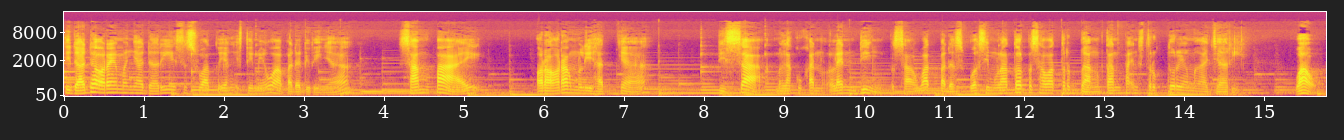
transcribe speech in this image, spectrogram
Tidak ada orang yang menyadari sesuatu yang istimewa pada dirinya sampai orang-orang melihatnya bisa melakukan landing pesawat pada sebuah simulator pesawat terbang tanpa instruktur yang mengajari. Wow,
